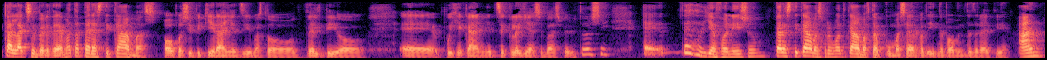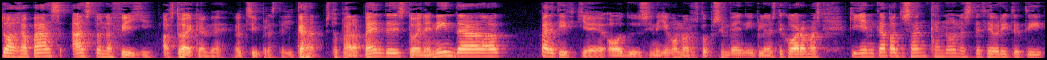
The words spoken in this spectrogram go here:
καλά ξεμπερδέματα, περαστικά μας, όπως είπε η κυρία Τζίμα στο δελτίο ε, που είχε κάνει για τις εκλογές, σε πάση περιπτώσει. Ε, δεν θα διαφωνήσω. Περαστικά μας, πραγματικά με αυτά που μας έρχονται για την επόμενη τετραετία. Αν το αγαπάς, άστο να φύγει. Αυτό έκανε ο Τσίπρας τελικά. Στο παραπέντε, στο 90, παρατήθηκε. Όντως είναι γεγονός αυτό που συμβαίνει πλέον στη χώρα μας και γενικά πάντως, σαν κανόνας, δεν θεωρείται ότι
